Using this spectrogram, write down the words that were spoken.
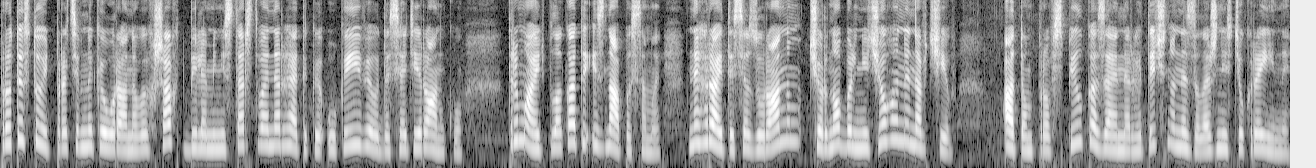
Протестують працівники уранових шахт біля Міністерства енергетики у Києві о 10 ранку. Тримають плакати із написами «Не грайтеся з ураном, Чорнобиль нічого не навчив». Атом профспілка за енергетичну незалежність України.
